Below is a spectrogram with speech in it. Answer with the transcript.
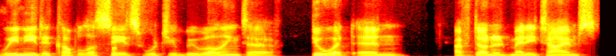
we need a couple of seats. Would you be willing to do it? And I've done it many times,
